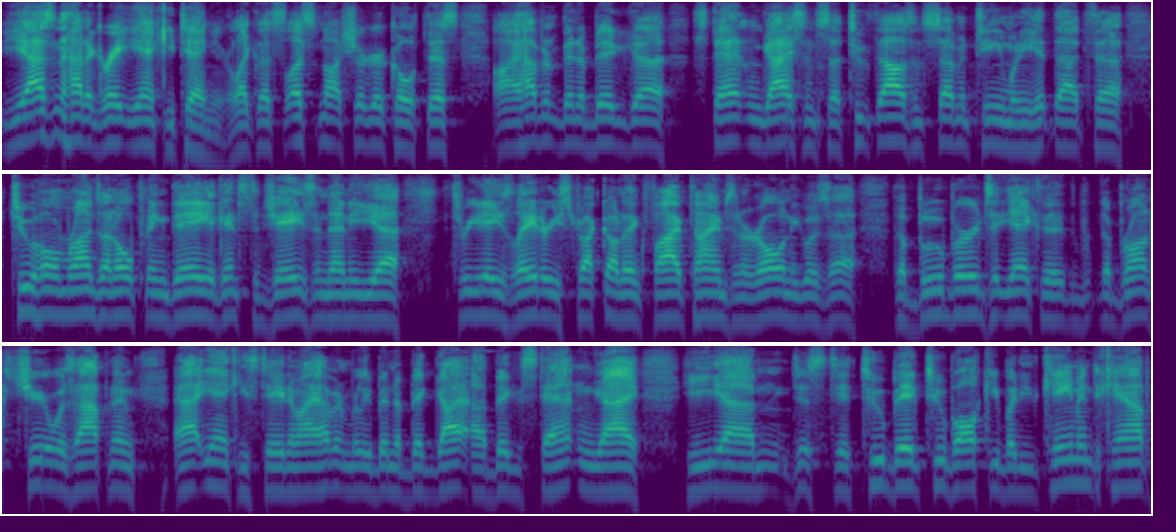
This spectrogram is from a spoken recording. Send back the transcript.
He hasn't had a great Yankee tenure. Like let's let's not sugarcoat this. I haven't been a big Stanton guy since 2017 when he hit that two home runs on opening day against the Jays, and then he three days later he struck out I think five times in a row, and he was the Boo Birds at Yankee. The, the Bronx cheer was happening at Yankee Stadium. I haven't really been a big guy, a big Stanton guy. He um, just too big, too bulky, but he came into camp,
